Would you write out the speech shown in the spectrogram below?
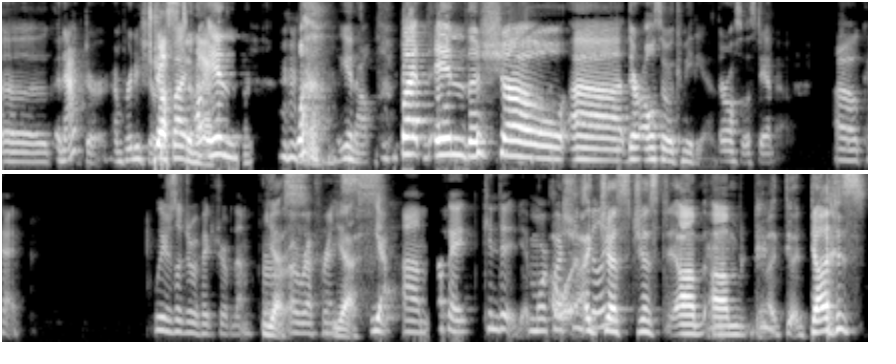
uh, an actor. I'm pretty sure. Just but an in well, you know, but in the show, uh, they're also a comedian. They're also a stand-up. Oh, okay. We just looked up a picture of them for yes, a reference. Yes. Yeah. Um. Okay. Can d- more Oh, questions? I Billy? just just um um d- d- does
